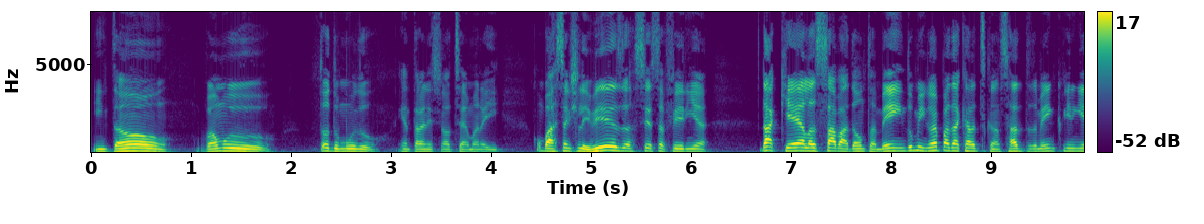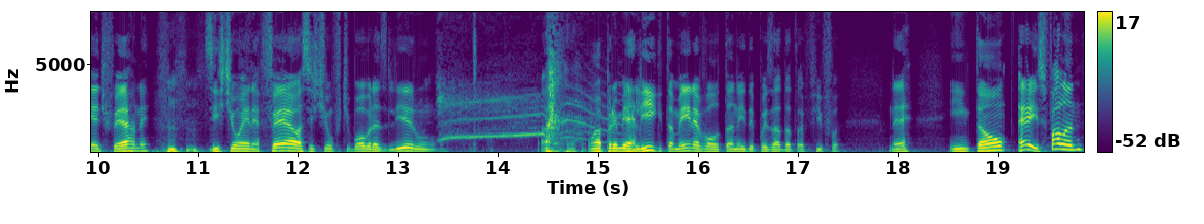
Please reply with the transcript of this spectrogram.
Então, vamos todo mundo entrar nesse final de semana aí com bastante leveza. Sexta-feirinha daquelas, sabadão também. Domingão é pra dar aquela descansada também, que ninguém é de ferro, né? assistir um NFL, assistir um futebol brasileiro, um... uma Premier League também, né? Voltando aí depois da data FIFA, né? Então, é isso. Falando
